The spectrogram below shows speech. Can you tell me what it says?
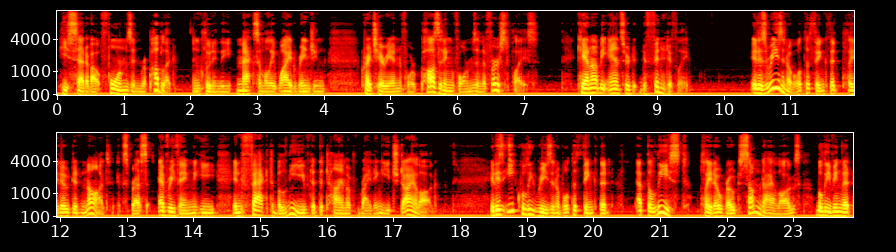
he said about forms in Republic, including the maximally wide ranging criterion for positing forms in the first place, cannot be answered definitively. It is reasonable to think that Plato did not express everything he in fact believed at the time of writing each dialogue. It is equally reasonable to think that at the least, Plato wrote some dialogues believing that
